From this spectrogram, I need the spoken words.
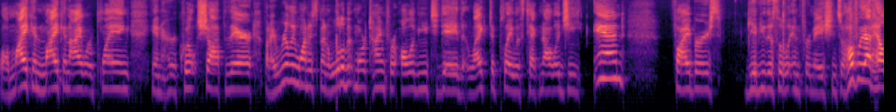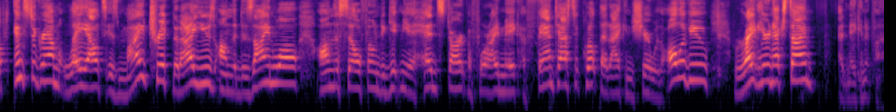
while Mike and Mike and I were playing in her quilt shop there. But I really wanted to spend a little bit more time for all of you today that like to play with technology and fibers give you this little information. So hopefully that helped. Instagram layouts is my trick that I use on the design wall on the cell phone to get me a head start before I make a fantastic quilt that I can share with all of you right here next time at Making It Fun.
